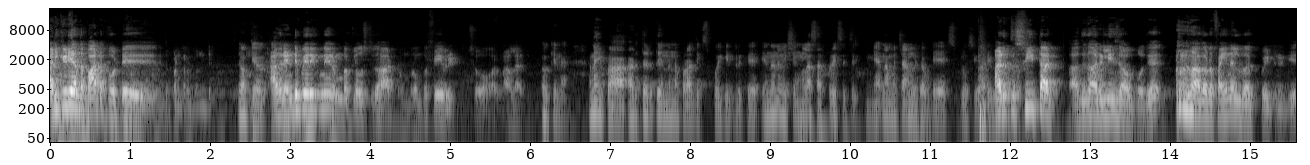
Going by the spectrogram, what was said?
அடிக்கடி அந்த பாட்டை போட்டு இது பண்றது உண்டு. Okay okay. அது ரெண்டு பேருக்குமே ரொம்ப க்ளோஸ் டு ஹார்ட் ரொம்ப ரொம்ப ஃபேவரட் ஸோ அதனால அது. ஓகேண்ணே. அண்ணா இப்போ அடுத்தடுத்து என்னென்ன ப்ராஜெக்ட்ஸ் போய்கிட்டு இருக்கு என்னென்ன விஷயங்கள்லாம் சர்ப்ரைஸ் வச்சிருக்கீங்க நம்ம சேனலுக்கு அப்படியே எக்ஸ்க்ளூசிவாக அடுத்து ஸ்வீட் ஆர்ட் அதுதான் ரிலீஸ் ஆக போகுது. அதோட ஃபைனல் ஒர்க் போயிட்டு இருக்கு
